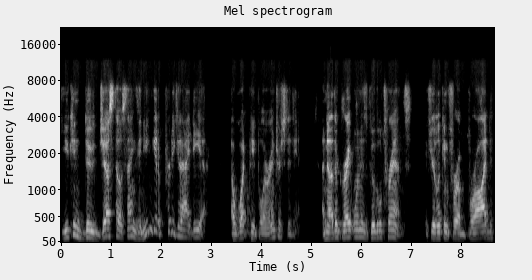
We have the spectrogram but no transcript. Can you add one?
you can do just those things and you can get a pretty good idea of what people are interested in. Another great one is Google Trends. If you're looking for a broad,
